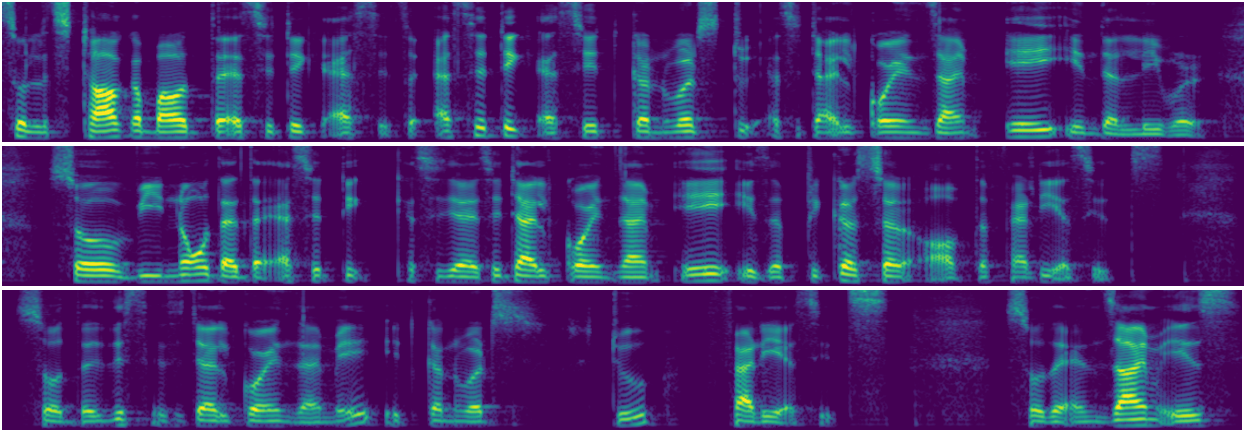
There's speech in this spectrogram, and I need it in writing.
so let's talk about the acetic acid. So acetic acid converts to acetyl coenzyme A in the liver. So we know that the acetic acetyl coenzyme A is a precursor of the fatty acids. So the, this acetyl coenzyme A it converts to fatty acids. So the enzyme is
